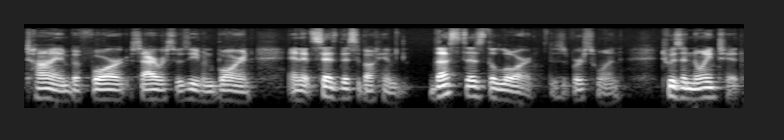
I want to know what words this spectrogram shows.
time before Cyrus was even born, and it says this about him Thus says the Lord, this is verse 1, to his anointed,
